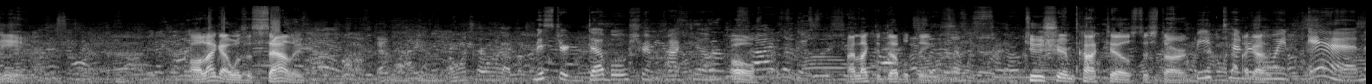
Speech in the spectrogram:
Yeah. All I got was a salad. I want to try one of that. Mr. Double Shrimp Cocktail. Oh, I like the double things. Two shrimp cocktails to start. Beef tenderloin and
